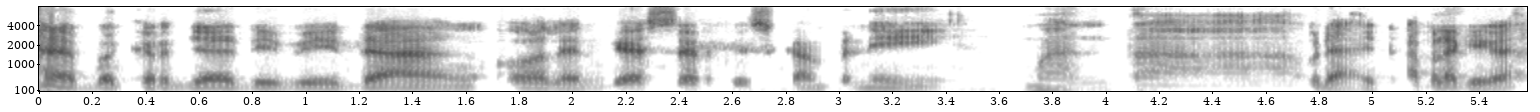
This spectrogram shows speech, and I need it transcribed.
bekerja di bidang oil and gas service company. Mantap. Udah, apalagi kah?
